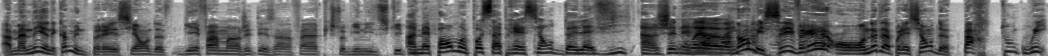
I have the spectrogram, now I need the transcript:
à donné, il y en a comme une pression de bien faire manger tes enfants, puis qu'ils soient bien éduqués. puis- Ah, mais pas, moi, pas sa pression de la vie en général. Ouais. Non, mais c'est vrai, on, on a de la pression de partout. Oui.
